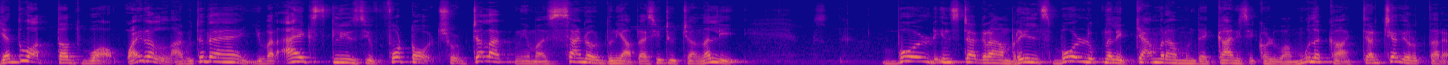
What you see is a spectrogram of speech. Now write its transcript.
ಯದ್ವಾ ತದ್ವಾ ವೈರಲ್ ಆಗುತ್ತದೆ. ಇವರ ಎಕ್ಸ್ಕ್ಲೂಸಿವ್ ಫೋಟೋ ಶೂಟ್ ಜಲಕ್ ನಿಮ್ಮ ಸ್ಯಾಂಡೌಟ್ ದುನಿಯಾ ಪ್ಲಸ್ ಯೂಟ್ಯೂಬ್ ಚಾನಲ್ನಲ್ಲಿ. ಬೋಲ್ಡ್ ಇನ್ಸ್ಟಾಗ್ರಾಮ್, ರೀಲ್ಸ್ ಬೋಲ್ಡ್ ಲುಕ್ನಲ್ಲಿ ಕ್ಯಾಮ್ರಾ ಮುಂದೆ ಕಾಣಿಸಿಕೊಳ್ಳುವ ಮೂಲಕ ಚರ್ಚೆಯಲ್ಲಿರುತ್ತಾರೆ.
